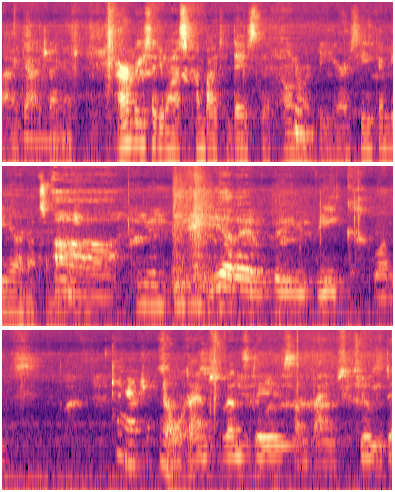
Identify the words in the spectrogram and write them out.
I got you. I remember you said you wanted us to come by today so the owner would be here. Is he gonna be here or not so much? Uh, he'll be here every week once. I got you. No worries. Sometimes Wednesday, sometimes Tuesday.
